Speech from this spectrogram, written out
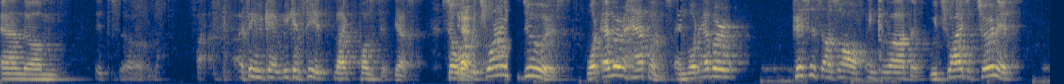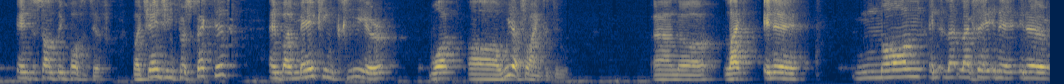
And um, it's, uh, I think we can we can see it like positive. Yes. So what yeah. we're trying to do is whatever happens and whatever pisses us off in karate, we try to turn it into something positive by changing perspective and by making clear what uh, we are trying to do. And uh, like in a non, in, like say in a in a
